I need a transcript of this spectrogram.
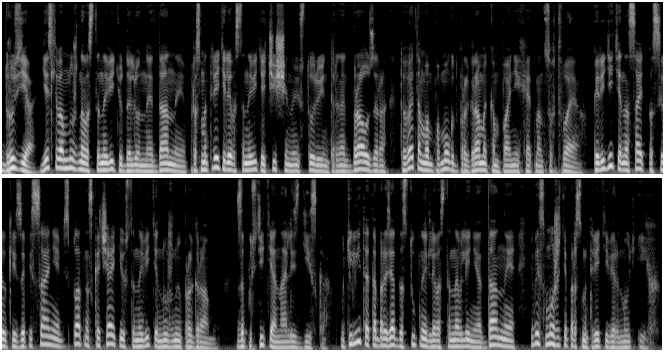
Друзья, если вам нужно восстановить удаленные данные, просмотреть или восстановить очищенную историю интернет-браузера, то в этом вам помогут программы компании Hetman Software. Перейдите на сайт по ссылке из описания, бесплатно скачайте и установите нужную программу. Запустите анализ диска. Утилиты отобразят доступные для восстановления данные, и вы сможете просмотреть и вернуть их.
